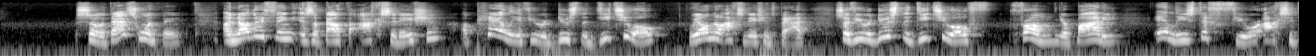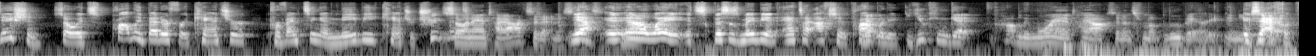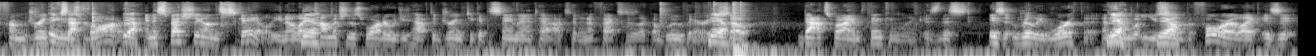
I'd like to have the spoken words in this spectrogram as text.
So that's one thing. Another thing is about the oxidation. Apparently, if you reduce the D2O, we all know oxidation is bad. So if you reduce the D2O f- from your body, it leads to fewer oxidation. So it's probably better for cancer preventing and maybe cancer treatment. So an antioxidant in a sense. yeah, in, in a way, it's this is maybe an antioxidant property. Now, you can get probably more antioxidants from a blueberry than you Exactly. get from drinking Exactly. this water. Yeah. And especially on the scale, you know, like Yeah. how much of this water would you have to drink to get the same antioxidant effects as like a blueberry? Yeah. So that's what I'm thinking. Like, is this is it really worth it? And Yeah. then what you Yeah. said before, like, is it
